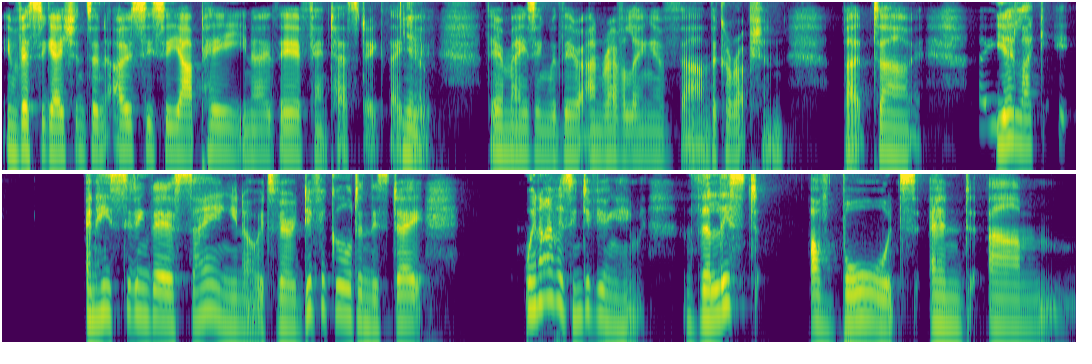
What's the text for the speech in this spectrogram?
investigations and OCCRP, you know, they're fantastic. They Yeah. do. They're amazing with their unraveling of um, the corruption. But uh, yeah, like, and he's sitting there saying, you know, it's very difficult in this day. When I was interviewing him, the list of boards and um,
